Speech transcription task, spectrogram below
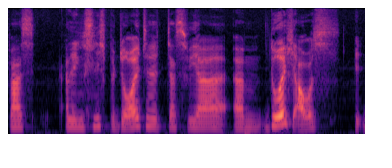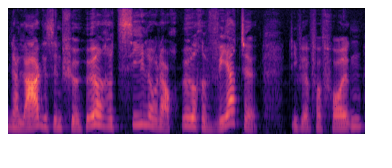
was allerdings nicht bedeutet, dass wir ähm, durchaus in der Lage sind, für höhere Ziele oder auch höhere Werte, die wir verfolgen,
